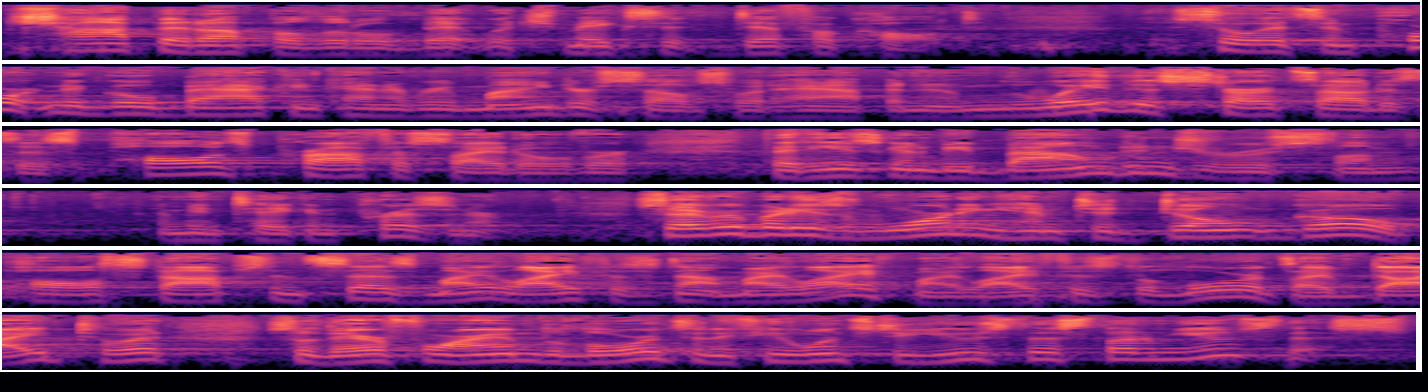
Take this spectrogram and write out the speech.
chop it up a little bit, which makes it difficult. So it's important to go back and kind of remind ourselves what happened. And the way this starts out is this Paul has prophesied over that he's going to be bound in Jerusalem and be taken prisoner. So everybody's warning him to don't go. Paul stops and says, My life is not my life. My life is the Lord's. I've died to it, so therefore I am the Lord's, and if he wants to use this, let him use this.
